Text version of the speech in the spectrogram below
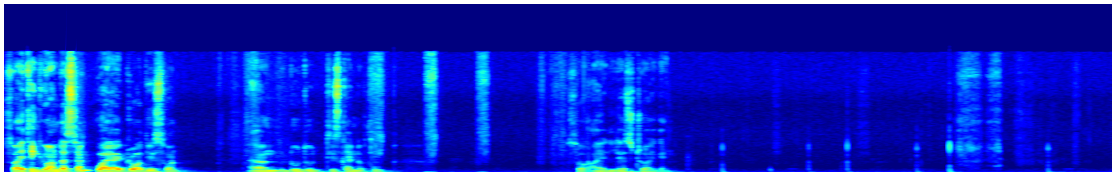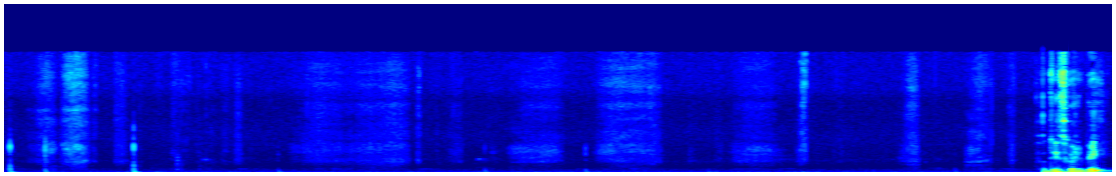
So I think you understand why I draw this one and do, do this kind of thing. So I let's draw again. So this will be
